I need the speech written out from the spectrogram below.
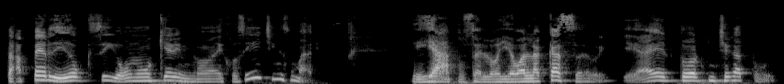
está perdido, sí, o no quiere, y mi mamá dijo, sí, chingue su madre. Y ya, pues se lo llevó a la casa, güey. Y a él todo el pinche gato, güey.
